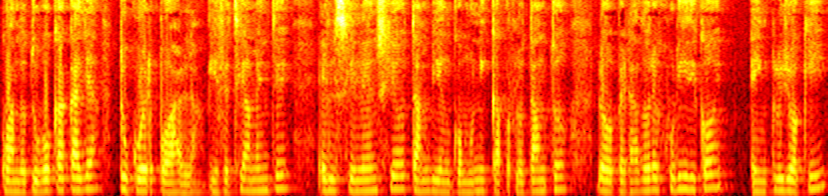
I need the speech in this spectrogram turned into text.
cuando tu boca calla, tu cuerpo habla. Y efectivamente el silencio también comunica. Por lo tanto, los operadores jurídicos, e incluyo aquí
